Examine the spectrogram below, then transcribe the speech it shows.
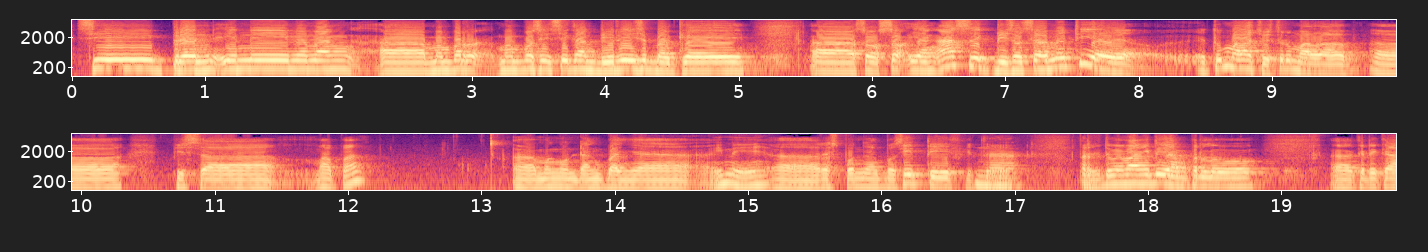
si brand ini memang eh, memper- memposisikan diri sebagai eh, sosok yang asik di sosial media ya itu malah justru malah eh, bisa apa eh, mengundang banyak ini eh, respon yang positif gitu. Dan itu memang itu yang perlu eh, ketika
